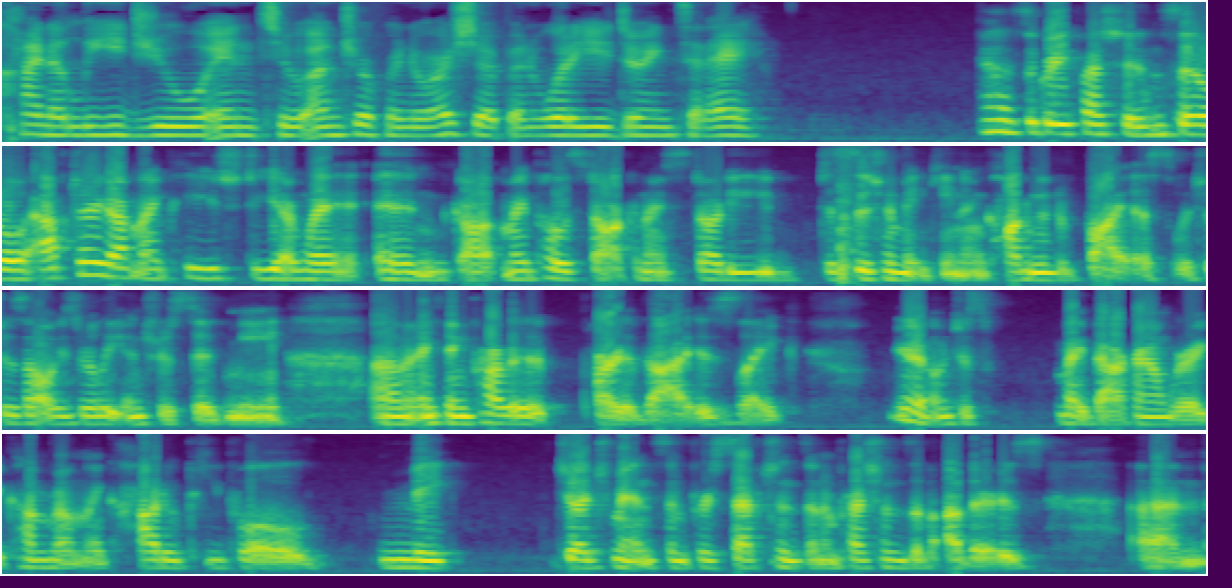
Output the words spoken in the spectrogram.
kind of lead you into entrepreneurship and what are you doing today? Yeah, that's a great question. So after I got my PhD, I went and got my postdoc, and I studied decision making and cognitive bias, which has always really interested me. Um, I think of part of that is like, you know, just my background, where I come from. Like, how do people make judgments and perceptions and impressions of others? Um,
